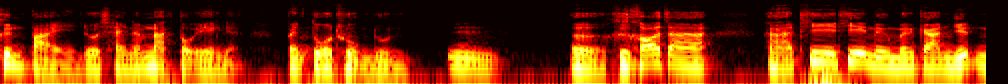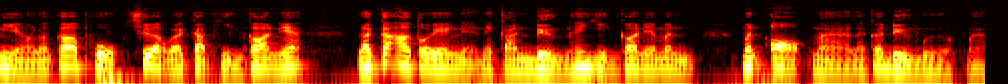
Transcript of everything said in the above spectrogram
ขึ้นไป โดยใช้น้ำหนักตัวเองเนี่ยเป็นตัวถ่วงดุลอืม เออคือเขาจะหาที่ที่หนึ่งเป็นการยึดเหนี่ยวแล้วก็ผูกเชือกไว้กับหินก้อนเนี้ยแล้วก็เอาตัวเองเนี่ยในการดึงให้หินก้อนเนี้ยมันมันออกมาแล้วก็ดึงมือออกมา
